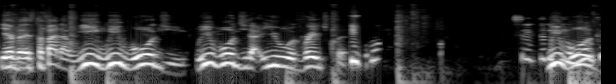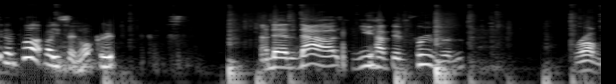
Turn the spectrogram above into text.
Yeah, but it's the fact that we we warned you. We warned you that you would rage quit. See, We we won. walking apart, but you said awkward. And then now you have been proven wrong.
